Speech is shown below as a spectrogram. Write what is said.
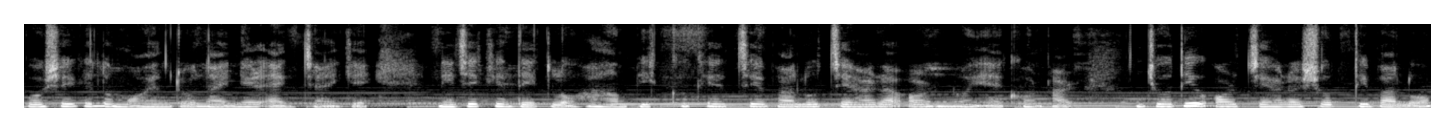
বসে গেল মহেন্দ্র লাইনের এক জায়গায়। নিজেকে দেখল হ্যাঁ ভিক্ষুকের যে ভালো চেহারা ওর নয় এখন আর। যদিও ওর চেহারা সত্যি ভালো,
